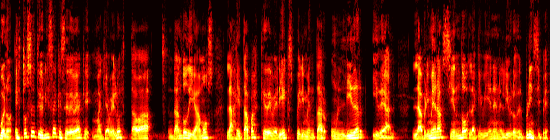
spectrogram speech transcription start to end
Bueno, esto se teoriza que se debe a que Maquiavelo estaba dando, digamos, las etapas que debería experimentar un líder ideal. La primera siendo la que viene en el libro del príncipe,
